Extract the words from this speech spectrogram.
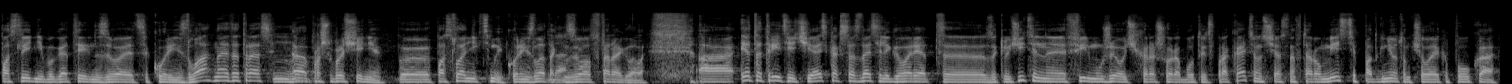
«Последний богатырь» называется «Корень зла» зла» на этот раз. А, прошу прощения, э, «Посланник тьмы». «Корень зла» так Да. называлась вторая глава. А, это третья часть, как создатели говорят, э, заключительная. Фильм уже очень хорошо работает в прокате. Он сейчас на втором месте. Под гнетом Человека-паука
